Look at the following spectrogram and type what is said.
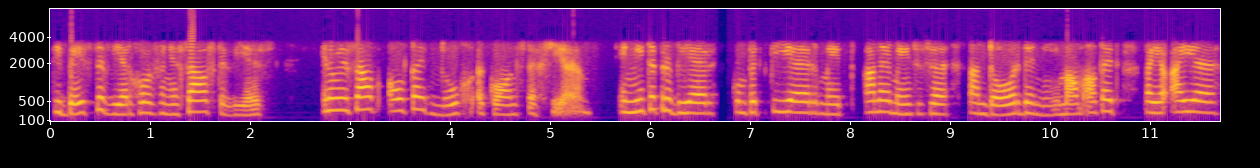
die beste weergawe van jouself te wees en om jouself altyd nog 'n kans te gee en nie te probeer kompeteer met ander mense se standaarde nie, maar om altyd by jou eie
